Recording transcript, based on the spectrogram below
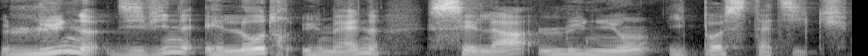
l'une divine et l'autre humaine. C'est là l'union hypostatique.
